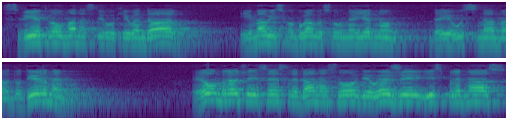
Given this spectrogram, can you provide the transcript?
svijetla u manastiru Hilandaru. I imali smo blagoslov na jednom da je usnama dodirnemo. E on, braće i sestre, danas ovdje leži ispred nas,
